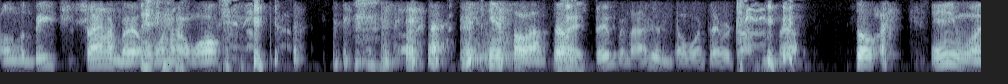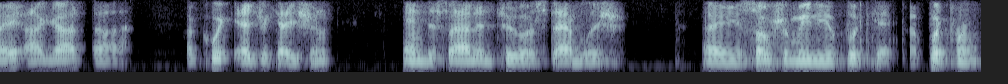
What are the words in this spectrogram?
on the beach of Sanibel when I walk. you know, I felt Right. stupid. I didn't know what they were talking about. so anyway, I got uh, a quick education and decided to establish a social media uh, footprint.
